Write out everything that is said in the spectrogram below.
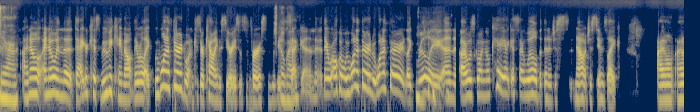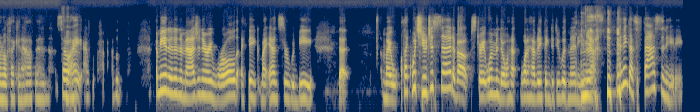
Yeah I know I know when the Dagger Kiss movie came out, they were like, "We want a third one" because they're counting the series as the first, the movie as the second. They were all going, "We want a third, we want a third, like really. and I was going, "Okay, I guess I will," but then it just now it just seems like I don't I don't know if that can happen. So Yeah. I, I I would I mean in an imaginary world, I think my answer would be that my like what you just said about straight women don't want to want to have anything to do with men either. yeah I think that's fascinating.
